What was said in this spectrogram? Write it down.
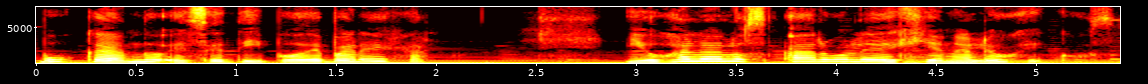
buscando ese tipo de pareja. Y ojalá los árboles genealógicos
